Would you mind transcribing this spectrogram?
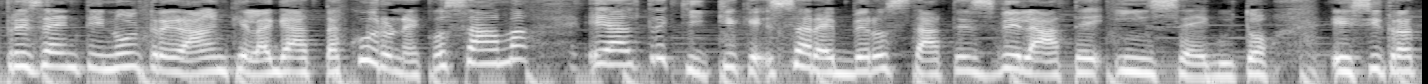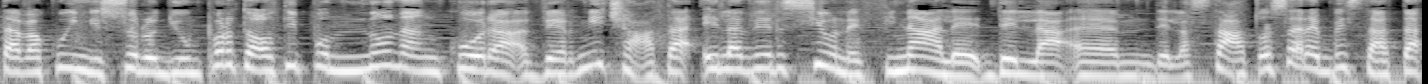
Presente inoltre era anche la gatta Kuroneko-sama e altre chicche che sarebbero state svelate in seguito e si trattava quindi solo di un prototipo non ancora verniciata e la versione finale della, ehm, della statua sarebbe stata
